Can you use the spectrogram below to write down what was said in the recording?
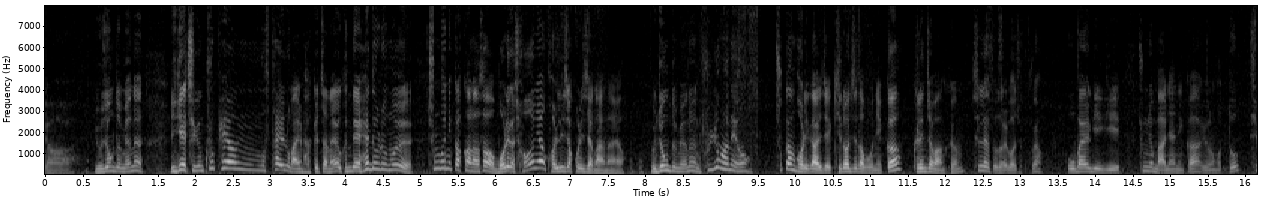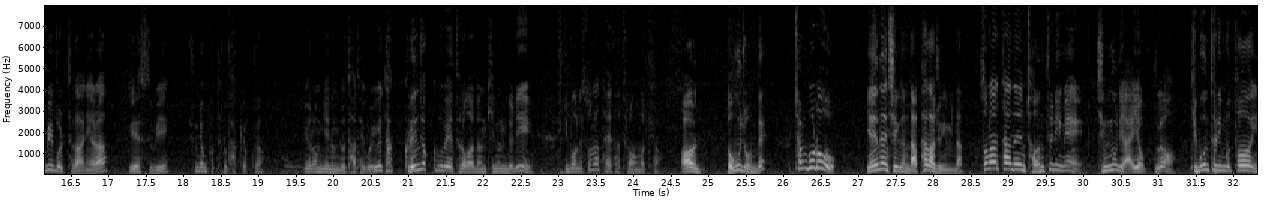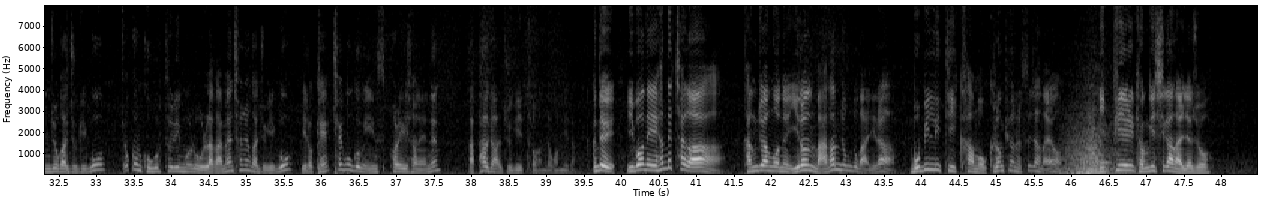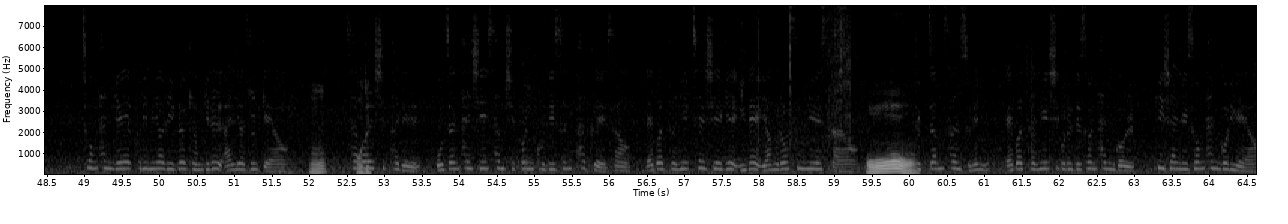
야, 요 정도면은 이게 지금 쿠페형 스타일로 많이 바뀌었잖아요. 근데 헤드룸을 충분히 깎아놔서 머리가 전혀 걸리적거리지가 않아요. 요 정도면은 훌륭하네요. 축간 거리가 이제 길어지다 보니까 그랜저만큼 실내도 넓어졌고요. 모바일기기 충전 많이 하니까 이런 것도 12V가 아니라 USB 충전 포트로 바뀌었고요. 이런 기능도 다 되고 이게 다 그랜저급에 들어가던 기능들이 이번에 소나타에 다 들어간 것 같아요. 아 너무 좋은데? 참고로 얘는 지금 나파 가죽입니다. 소나타는 전 트림에 직물이 아예 없고요. 기본 트림부터 인조 가죽이고 조금 고급 트림으로 올라가면 천연 가죽이고 이렇게 최고급 인스퍼레이션에는 나파 가죽이 들어간다고 합니다. 근데 이번에 현대차가 강조한 거는 이런 마감 정도가 아니라 모빌리티 카 뭐 그런 표현을 쓰잖아요. EPL 경기 시간 알려줘. 총 한 개의 프리미어 리그 경기를 알려줄게요. 어? 4월 어디? 18일 오전 1시 30분 구디슨 파크에서 에버턴이 첼시에게 2대 0으로 승리했어요. 오. 득점 선수는 에버턴이 시구르드손 한 골, 히샬리송 한 골이에요.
